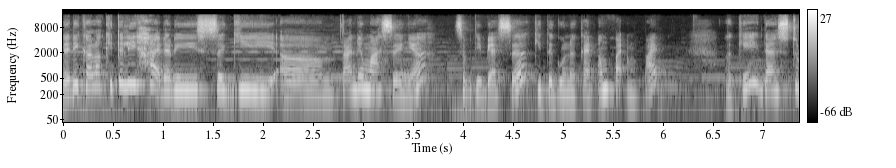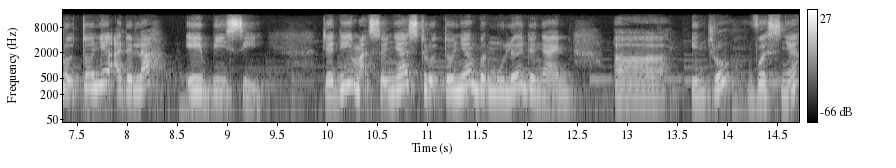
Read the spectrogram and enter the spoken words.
Jadi kalau kita lihat dari segi um, tanda masanya, seperti biasa, kita gunakan empat-empat. Okey, dan strukturnya adalah ABC. Jadi maksudnya strukturnya bermula dengan uh, intro, verse-nya.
